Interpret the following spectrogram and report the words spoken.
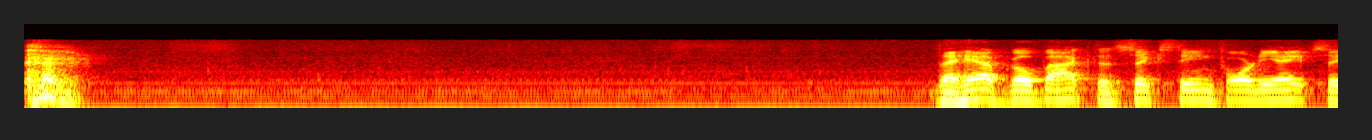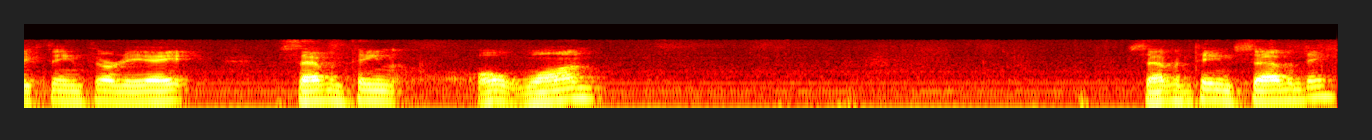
they have go back to 1648, 1638, 1701, 1770.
